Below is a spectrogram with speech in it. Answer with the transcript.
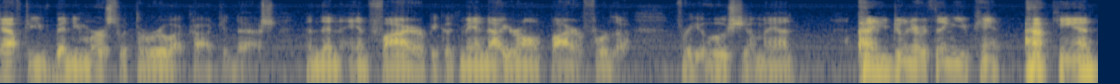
after you've been immersed with the Ruach HaKodesh and then and fire because man now you're on fire for the for Yahushua man you're doing everything you can can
